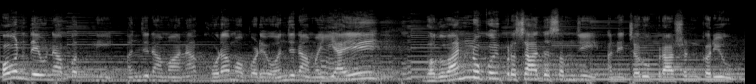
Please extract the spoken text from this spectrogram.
પવનદેવના પત્ની અંજના માના ખોડામાં પડ્યો. અંજના મૈયાએ ભગવાનનો કોઈ પ્રસાદ સમજી અને ચરુ પ્રાશન કર્યું.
